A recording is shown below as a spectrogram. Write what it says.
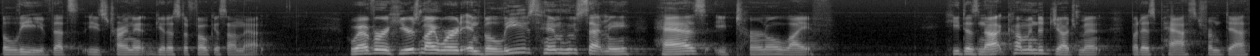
believe. That's, he's trying to get us to focus on that. Whoever hears my word and believes him who sent me has eternal life. He does not come into judgment, but has passed from death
